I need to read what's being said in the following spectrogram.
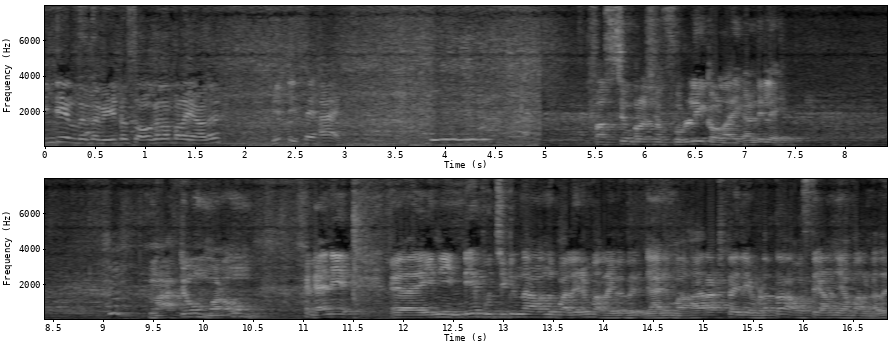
ഇന്ത്യയിൽ നിന്ന് വീണ്ടും സ്വാഗതം പറയാണ് ഫസ്റ്റ് ഇംപ്രഷൻ ഫുള്ളി കൊള്ളായി കണ്ടില്ലേ? നാറ്റവും മണവും ഞാൻ ഇനി ഇന്ത്യയെ പുച്ഛിക്കുന്നതാണെന്ന് പലരും പറയരുത് ഞാൻ മഹാരാഷ്ട്രയിൽ ഇവിടുത്തെ അവസ്ഥയാണ് ഞാൻ പറഞ്ഞത്.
